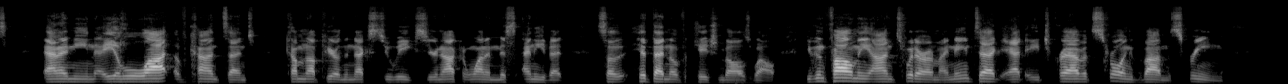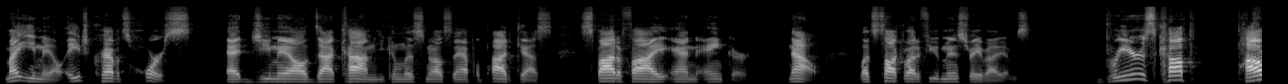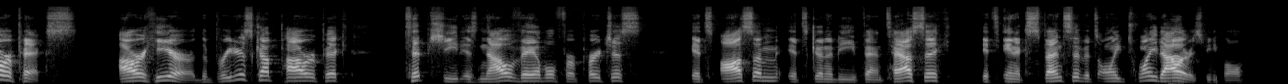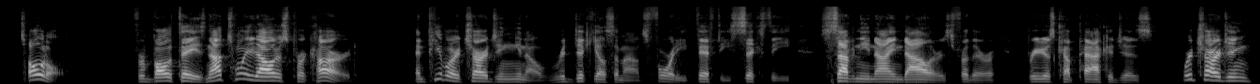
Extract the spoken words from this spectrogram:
and I mean a lot of content coming up here in the next two weeks. You're not going to want to miss any of it. So hit that notification bell as well. You can follow me on Twitter on my name tag at H Kravets, scrolling at the bottom of the screen. My email, hkravetshorse at gmail.com. You can listen to us on Apple Podcasts, Spotify, and Anchor. Now, let's talk about a few administrative items. Breeders' Cup Power Picks are here. The Breeders' Cup Power Pick tip sheet is now available for purchase. It's awesome. It's going to be fantastic. It's inexpensive. It's only $20, people, total for both days, not $20 per card. And people are charging, you know, ridiculous amounts 40, 50, 60, $79 for their Breeders' Cup packages. We're charging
